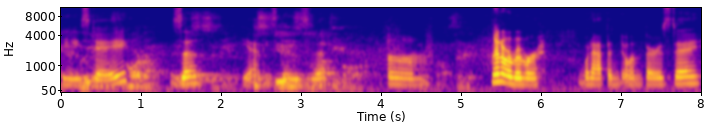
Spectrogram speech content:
these days. Yeah, these days. Um, I don't remember what happened on Thursday.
